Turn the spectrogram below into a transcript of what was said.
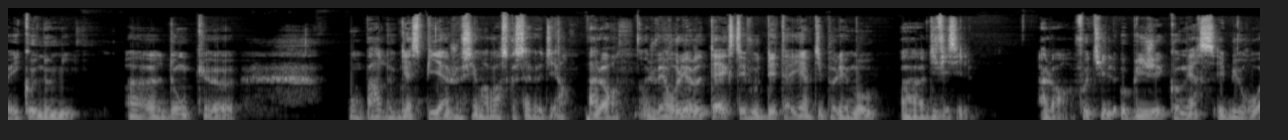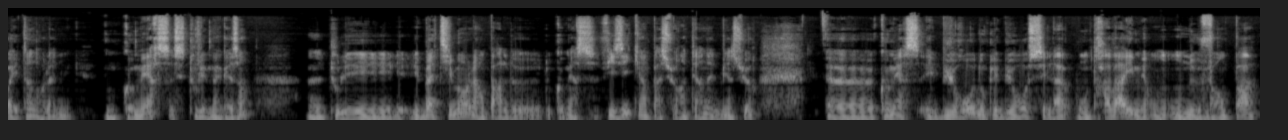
économie, donc on parle de gaspillage aussi, on va voir ce que ça veut dire. Alors, je vais relire le texte et vous détailler un petit peu les mots difficiles. Alors, faut-il obliger commerce et bureaux à éteindre la nuit? Donc commerce, c'est tous les magasins. Euh, tous les, les, bâtiments, là on parle de, de commerce physique, hein, pas sur internet bien sûr, euh, commerce et bureaux. Donc les bureaux, c'est là où on travaille, mais on, on ne vend pas,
